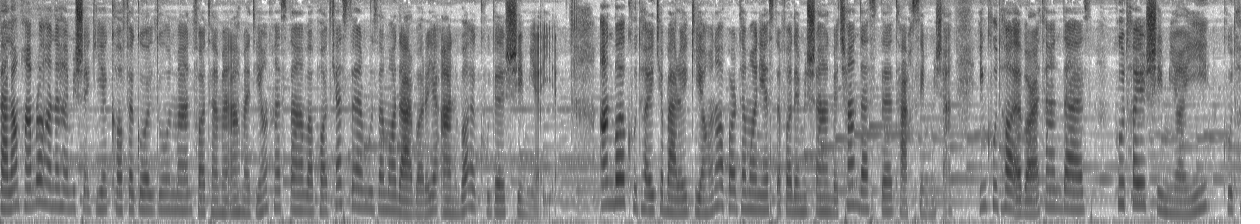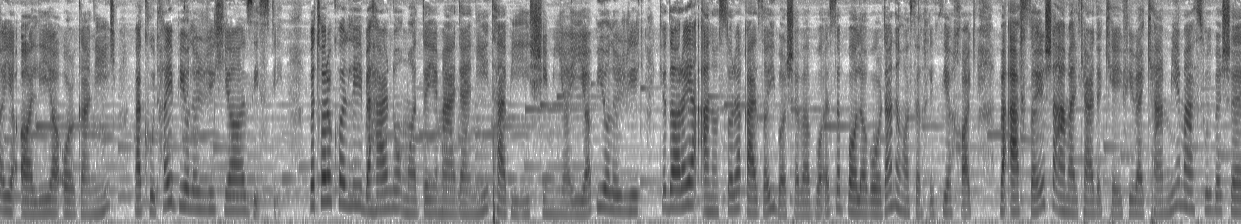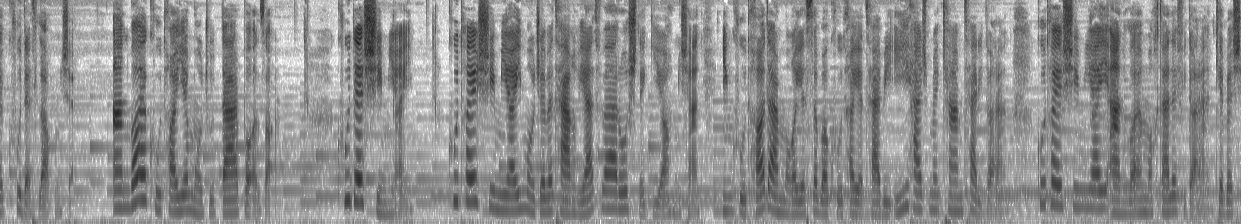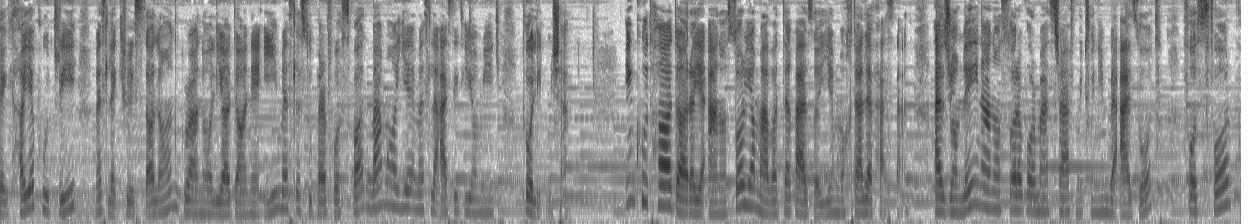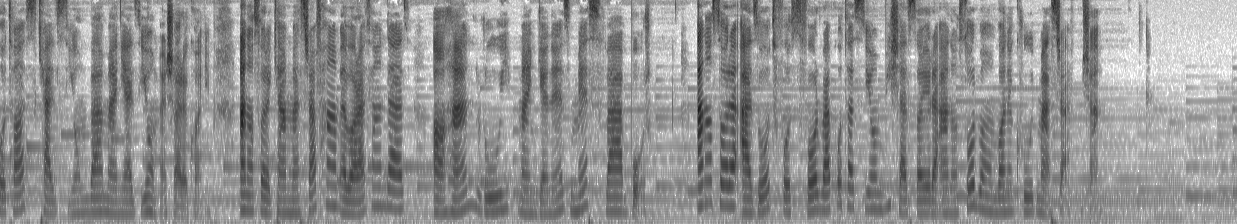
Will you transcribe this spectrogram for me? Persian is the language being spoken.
سلام همراهان همیشگی کافه گلدون. من فاطمه احمدیان هستم و پادکست امروز ما درباره انواع کود شیمیایی. انواع کودهایی که برای گیاهان آپارتمانی استفاده میشن به چند دسته تقسیم میشن. این کودها عبارتند از کودهای شیمیایی، کودهای عالی یا ارگانیک و کودهای بیولوژیک یا زیستی. به طور کلی به هر نوع ماده معدنی، طبیعی، شیمیایی یا بیولوژیک که دارای عناصر غذایی باشه و باعث بالا بردن حاصلخیزی خاک و افزایش عملکرد کیفی و کمی محصول بشه کود اطلاق میشه. انواع کودهای موجود در بازار کود شیمیایی کودهای شیمیایی موجب تقویت و رشد گیاه میشن. این کودها در مقایسه با کودهای طبیعی حجم کمتری دارند. کودهای شیمیایی انواع مختلفی دارند که به شکلهای پودری مثل کریستالون، گرانول یا دانه ای مثل سوپرفوسفات و مایع مثل اسید هیومیک تولید میشن. این کودها دارای عناصر یا مواد غذایی مختلف هستند. از جمله این عناصر پرمصرف می‌تونیم به ازوت، فسفر، پتاس، کلسیوم و منیزیم اشاره کنیم. عناصر کم مصرف هم عبارتند از آهن، روی، منگنز، مس و بر. عناصر ازوت، فسفر و پتاسیم بیش از سایر عناصر به عنوان کود مصرف میشن.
